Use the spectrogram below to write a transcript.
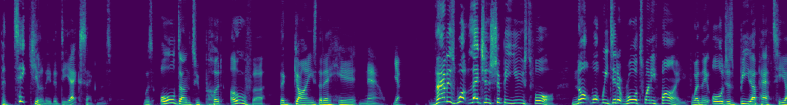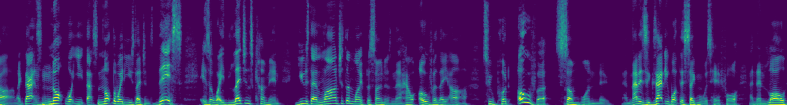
particularly the DX segment, was all done to put over the guys that are here now. Yep. That is what legends should be used for. Not what we did at Raw 25 when they all just beat up FTR. Like that's Mhm. not what you that's not the way to use legends. This is a way legends come in, use their larger than life personas and their how over they are to put over someone new. And that is exactly what this segment was here for. And then lol,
